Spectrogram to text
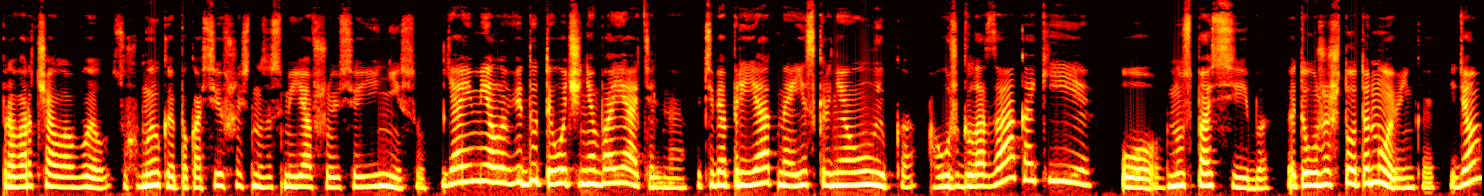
проворчала Вэл, с ухмылкой покосившись на засмеявшуюся Енису. Я имела в виду, ты очень обаятельная. У тебя приятная искренняя улыбка. А уж глаза какие! О, ну спасибо. Это уже что-то новенькое. Идем?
